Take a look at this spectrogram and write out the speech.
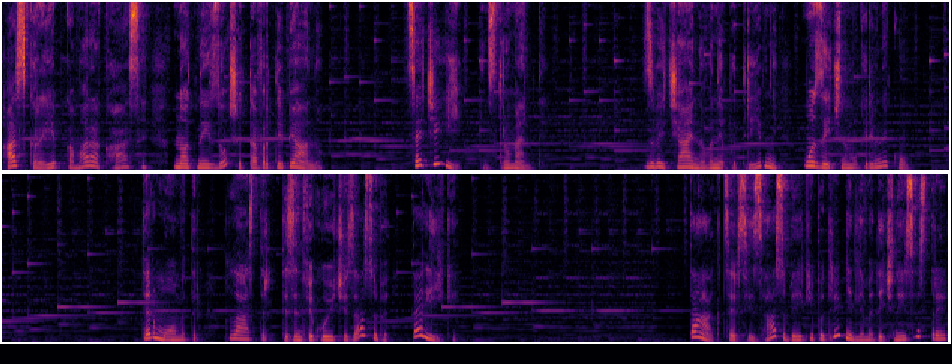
А скрипка, маракаси, нотний зошит та фортепіано. Це чиї інструменти? Звичайно, вони потрібні музичному керівнику. Термометр, пластир, дезінфікуючі засоби та ліки. Так, це всі засоби, які потрібні для медичної сестри.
